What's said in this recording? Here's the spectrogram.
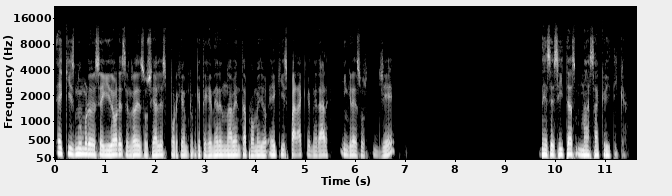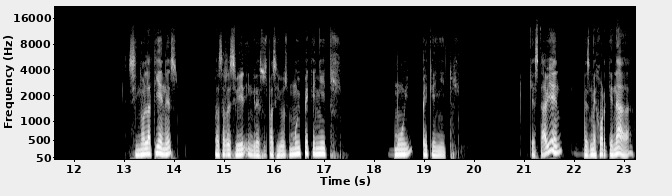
X número de seguidores en redes sociales, por ejemplo, que te generen una venta promedio X para generar ingresos Y. Necesitas masa crítica. Si no la tienes, vas a recibir ingresos pasivos muy pequeñitos, muy pequeñitos. Que está bien, es mejor que nada,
